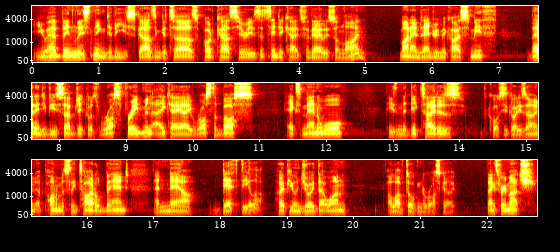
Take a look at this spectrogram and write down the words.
You have been listening to the Scars and Guitars podcast series that syndicates for the A List Online. My name's Andrew Mackay Smith. That interview subject was Ross Friedman, aka Ross the Boss, ex Manowar. He's in the Dictators. Of course, he's got his own eponymously titled band, and now Death Dealer. Hope you enjoyed that one. I love talking to Roscoe. Thanks very much.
